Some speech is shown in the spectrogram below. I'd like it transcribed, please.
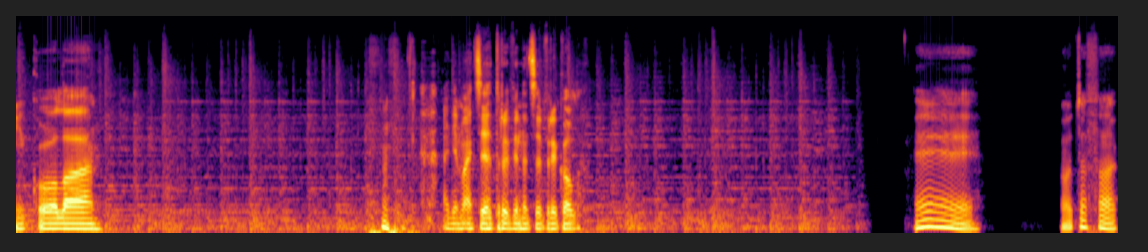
Мікола. Анімація Трубіна це прикол. Ей. What the fuck?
